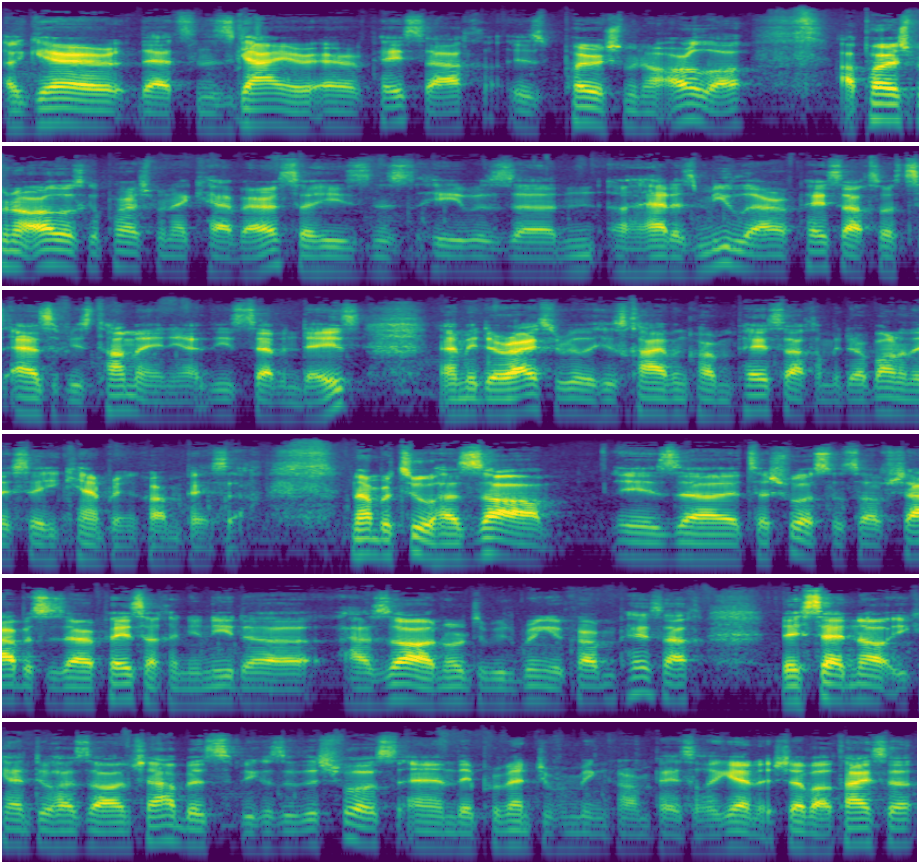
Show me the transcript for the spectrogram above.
a ger that's nizgayer erev Pesach is parish min arla. A parish min arla is a parish min kever. So he's he was uh, had his mila erev Pesach, so it's as if he's tamei and he had these seven days. And midiraisa really he's chayv in korban Pesach, and midarabana they say he can't bring a korban Pesach. Number two, hazah is uh, it's a shua. So if Shabbos is Erev Pesach and you need a hazah in order to be bring your korban Pesach, they said no, you can't do hazah on Shabbos because of the shuas, and they prevent you from being korban Pesach. Again, at Sheval Taisa,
